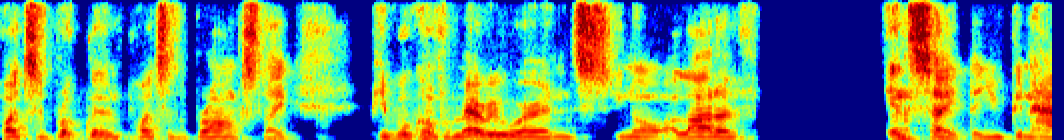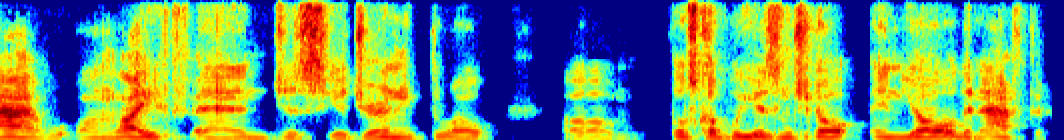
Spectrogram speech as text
parts of Brooklyn, parts of the Bronx. Like people come from everywhere, and it's you know a lot of insight that you can have on life and just your journey throughout um, those couple years in in Yald and after.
